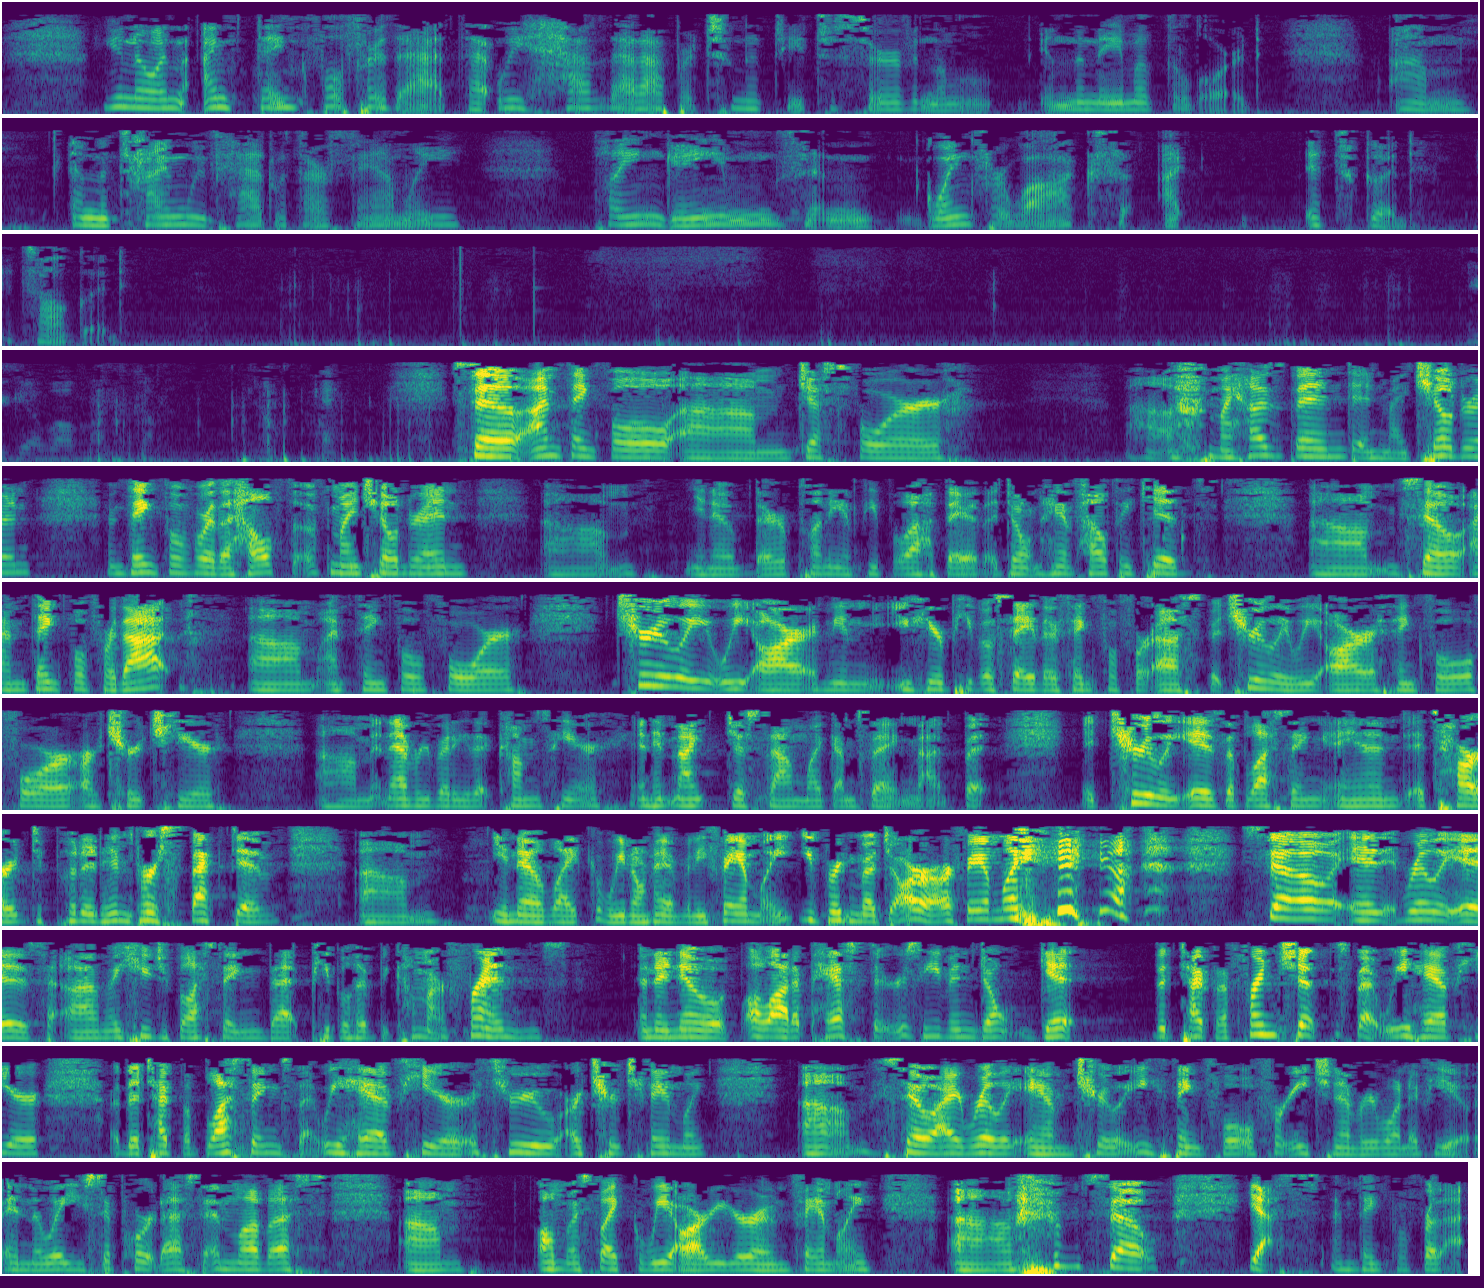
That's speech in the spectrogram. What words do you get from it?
You know, and I'm thankful for that, that we have that opportunity to serve in the, in the name of the Lord. Um, and the time we've had with our family, playing games and going for walks, I, it's good. It's all good. So I'm thankful um, just for uh, my husband and my children. I'm thankful for the health of my children. Um, you know, there are plenty of people out there that don't have healthy kids. Um, so I'm thankful for that. Um, I'm thankful for truly we are. I mean, you hear people say they're thankful for us, but truly we are thankful for our church here um, and everybody that comes here. And it might just sound like I'm saying that, but it truly is a blessing, and it's hard to put it in perspective. Um, you know, like we don't have any family. You pretty much are our family. so it really is um, a huge blessing that people have become our friends and I know a lot of pastors even don't get the type of friendships that we have here or the type of blessings that we have here through our church family. Um, so I really am truly thankful for each and every one of you and the way you support us and love us. Um, almost like we are your own family. Um, so, yes, I'm thankful for that.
